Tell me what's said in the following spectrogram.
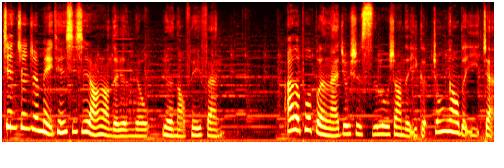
见证着每天熙熙攘攘的人流，热闹非凡。阿勒颇本来就是丝路上的一个重要的驿站，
